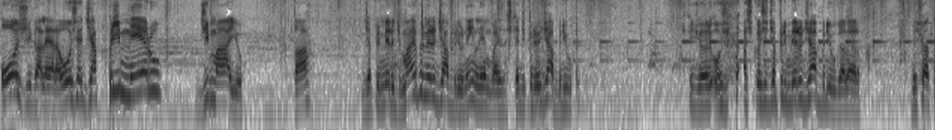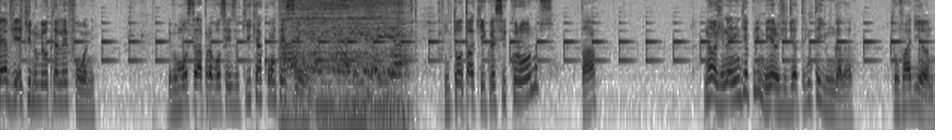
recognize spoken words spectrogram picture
Hoje, galera, hoje é dia 1 de maio, tá? Dia 1 de maio ou 1 de abril, nem lembro, mas acho que é de 1 de abril que hoje, acho que hoje é dia 1 de abril, galera. Deixa eu até ver aqui no meu telefone. Eu vou mostrar pra vocês o que que aconteceu. Então eu tô aqui com esse Cronos, tá? Não, hoje não é nem dia 1 hoje é dia 31, galera. Tô variando.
